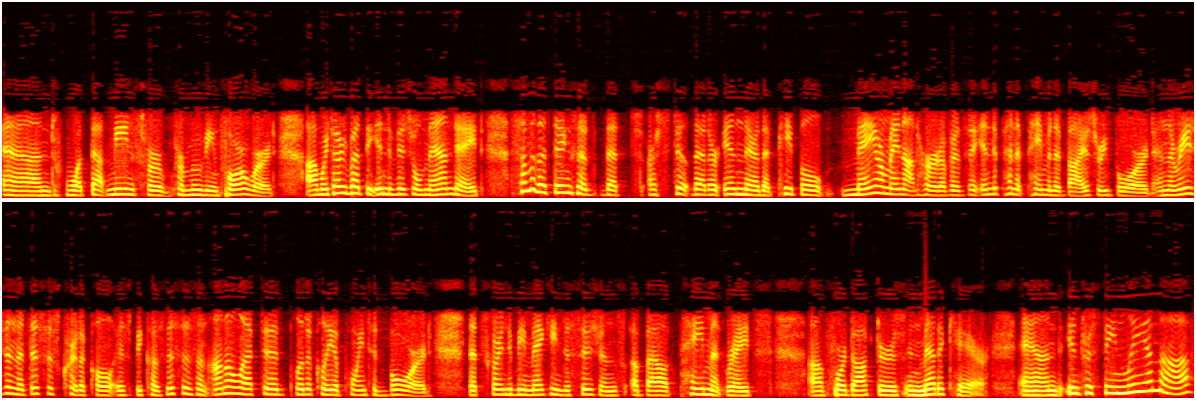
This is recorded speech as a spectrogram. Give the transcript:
and what that means for, for moving forward. Um, we talked about the individual mandate. Some of the things that, that are still that are in there that people may or may not heard of is the Independent Payment Advisory Board. And the reason that this is critical is because this is an unelected, politically appointed board that's going to be making decisions about payment rates uh, for doctors in Medicare. And interestingly enough,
